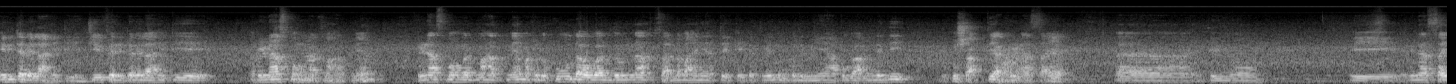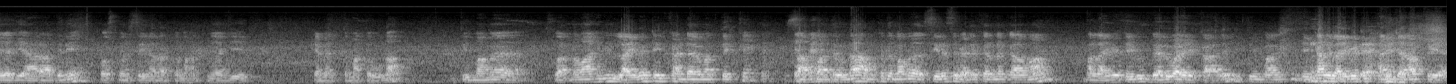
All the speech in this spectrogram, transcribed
එඩිටර් වෙලා හිටියේ චීෆ් එඩිටර් වෙලා හිටියේ රිනාස් මොහමඩ් මහත්මයා. රිනාස් මොහමඩ් මහත්මයා මට ලොකු උදව්වක් දුන්නා ස්වර්ණවාහිනියත් එක්ක එකතු වෙන්න. මොකද මේ ආපු ගමනේදී ලොකු ශක්තියක් රිනාස් අය. අ, ඉතින් අ, ඒ රිනාස් අයගේ ආරාධනය ඔස්මන් සේනාරත්න මහත්මයාගේ කැමැත්ත මත වුණා. ඉතින් මම ස්වර්ණවාහිනී ලයිව් ටෙක් කණ්ඩායමත් එක්ක සම්බන්ධ වුණා. මොකද මම සිරස වැඩ කරන ගමන් මම ලයිව් ටෙකුත් බැලුවා ඒ කාලේ. ඉතින් මම ඒ කාලේ ලයිව් ටෙක් හරි ජනප්‍රියයි.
